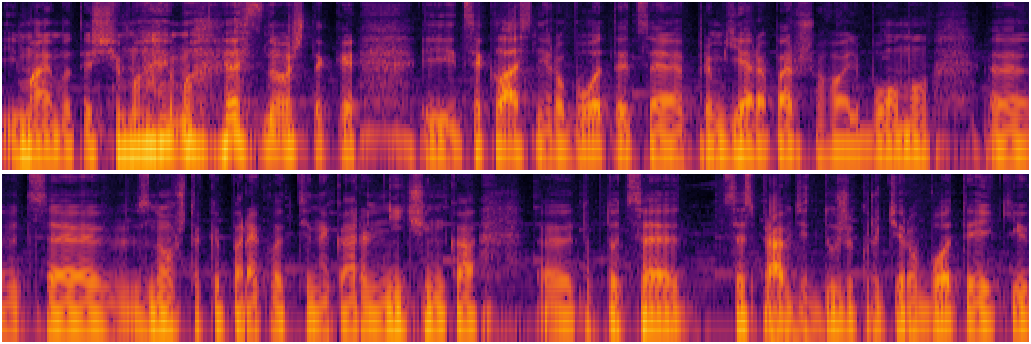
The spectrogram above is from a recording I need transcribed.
і маємо те, що маємо. Знову ж таки, і це класні роботи, це прем'єра першого альбому, е, це знову ж таки переклад Тіни Кароль Ніченка. Е, Тобто, це. Це справді дуже круті роботи, які,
